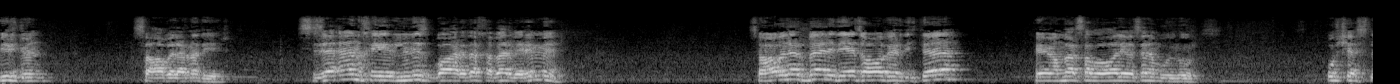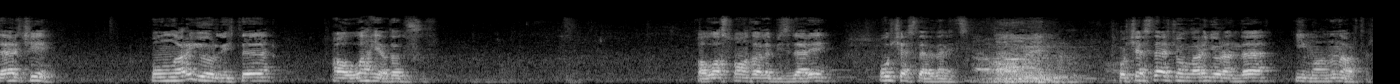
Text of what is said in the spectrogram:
bir gün sahabələrinə deyir, sizə ən xeyirliniz barədə xəbər verinmi? Sahabələr bəli deyə cavab verdikdə, Peyğəmbər sallallahu aleyhi və səlləm buyurur, o kəslər ki, onları gördükdə Allah yada düşür. Allah subhanətə alə bizləri o kəslərdən etsin. Amin. O kəslər ki, onları görəndə imanın artır.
